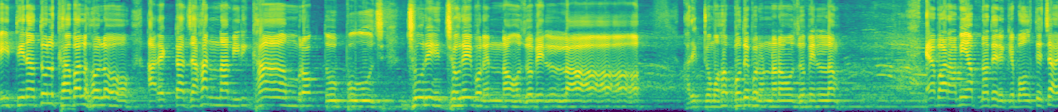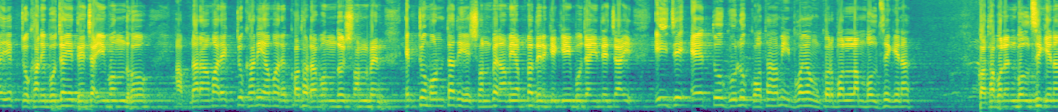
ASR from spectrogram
এই তিনাতুল খাবাল হলো আরেকটা জাহান্নামীর ঘাম, রক্ত, পুজ জোরে জোরে বলেন নওজবিল্লাহ আরেকটু মহাব্বতে বলুন না নওজবিল্লাহ এবার আমি আপনাদেরকে বলতে চাই, একটুখানি বোঝাইতে চাই বন্ধু। আপনারা আমার একটুখানি আমার কথাটা বন্ধু শুনবেন, একটু মনটা দিয়ে শুনবেন, আমি আপনাদেরকে কি বোঝাইতে চাই? এই যে এতগুলো কথা আমি ভয়ঙ্কর বললাম, বলছে কিনা? কথা বলেন, বলছি কিনা?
